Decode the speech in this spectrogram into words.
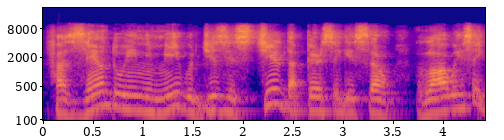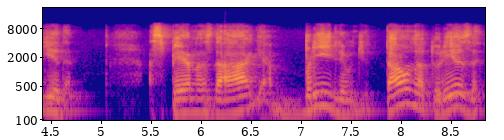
fazendo o inimigo desistir da perseguição logo em seguida. As penas da águia brilham de tal natureza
